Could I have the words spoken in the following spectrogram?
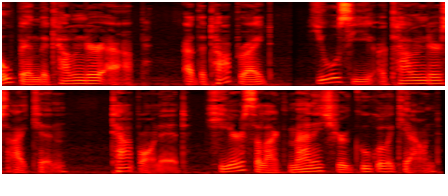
open the Calendar app. At the top right, you will see a Calendars icon. Tap on it. Here, select Manage your Google account.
